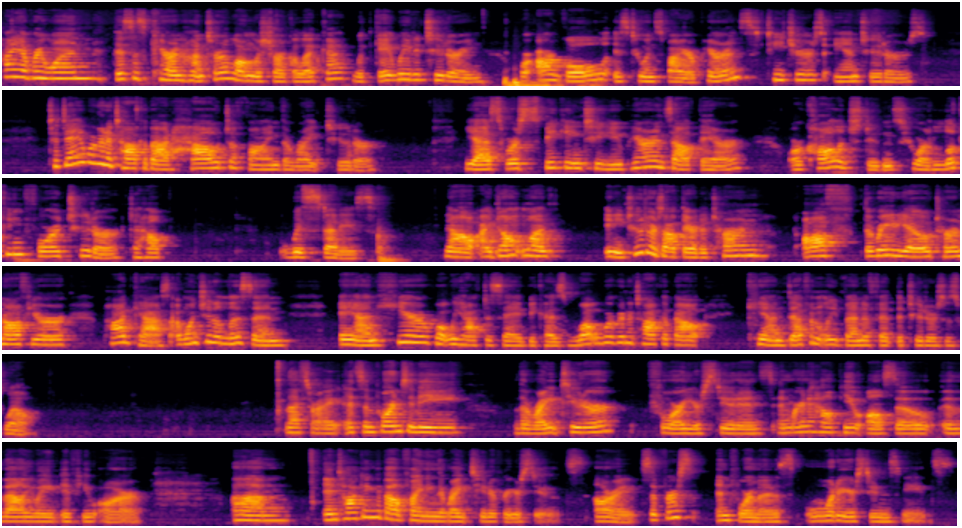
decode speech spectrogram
Hi, everyone. This is Karen Hunter along with Sharkaletka with Gateway to Tutoring, where our goal is to inspire parents, teachers, and tutors. Today, we're going to talk about how to find the right tutor. Yes, we're speaking to you parents out there or college students who are looking for a tutor to help with studies. Now, I don't want any tutors out there to turn off the radio, turn off your podcast. I want you to listen and hear what we have to say because what we're going to talk about can definitely benefit the tutors as well. That's right. It's important to be the right tutor for your students, and we're going to help you also evaluate if you are. Um, in talking about finding the right tutor for your students, all right, so first and foremost, what are your students' needs?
